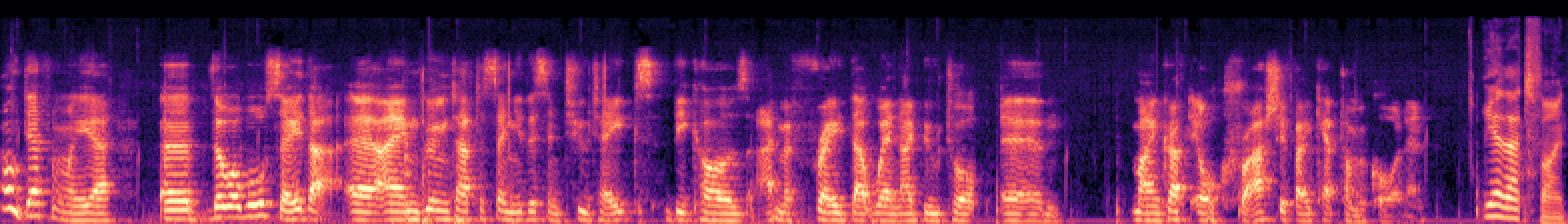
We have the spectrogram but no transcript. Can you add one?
Oh, definitely, yeah. Uh, though I will say that uh, I am going to have to send you this in two takes because I'm afraid that when I boot up um, Minecraft, it'll crash if I kept on recording. Yeah, that's fine.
